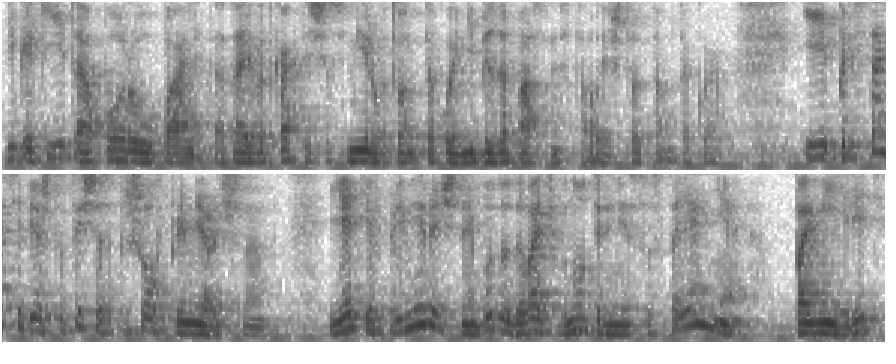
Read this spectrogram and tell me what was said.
и какие-то опоры упали, да, да, и вот как ты сейчас мир, вот он такой небезопасный стал, и что там такое. И представь себе, что ты сейчас пришел в примерочную, я тебе в примерочной буду давать внутреннее состояние, померить,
